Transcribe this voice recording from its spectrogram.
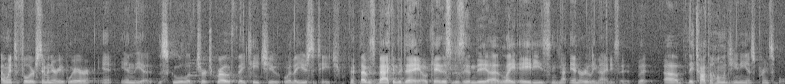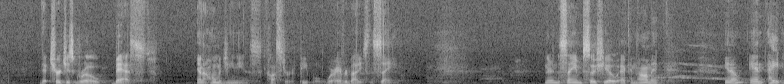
I went to Fuller Seminary, where in the, uh, the School of Church Growth, they teach you, or they used to teach. that was back in the day, okay? This was in the uh, late 80s and, and early 90s. Uh, but um, they taught the homogeneous principle that churches grow best in a homogeneous cluster of people where everybody's the same. They're in the same socioeconomic, you know? And hey,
